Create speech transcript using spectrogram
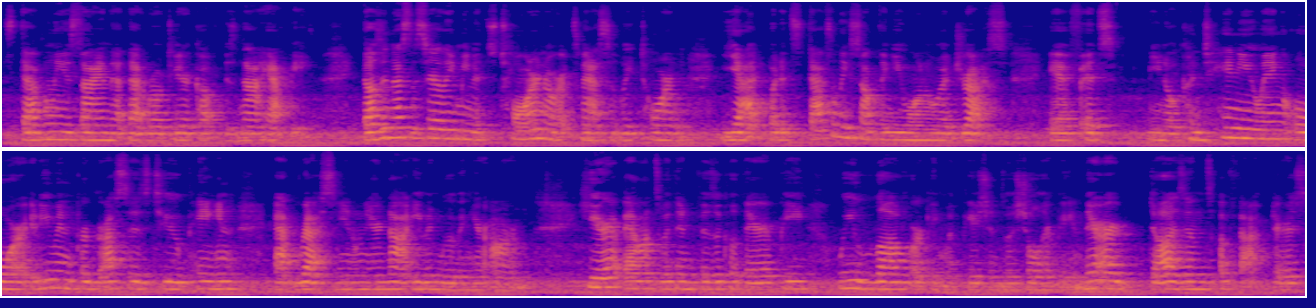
It's definitely a sign that that rotator cuff is not happy. Doesn't necessarily mean it's torn or it's massively torn yet, but it's definitely something you want to address. If it's you know continuing or it even progresses to pain at rest, you know, you're not even moving your arm. Here at Balance Within Physical Therapy, we love working with patients with shoulder pain. There are dozens of factors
